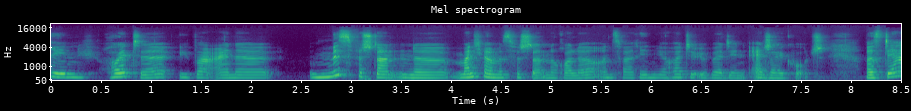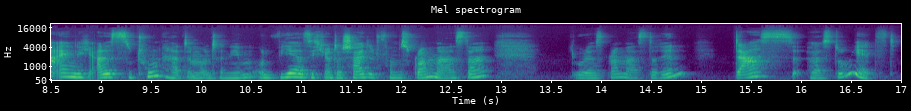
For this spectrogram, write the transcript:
reden heute über eine missverstandene, manchmal missverstandene Rolle. Und zwar reden wir heute über den Agile Coach. Was der eigentlich alles zu tun hat im Unternehmen und wie er sich unterscheidet vom Scrum Master oder Scrum Masterin, das hörst du jetzt.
